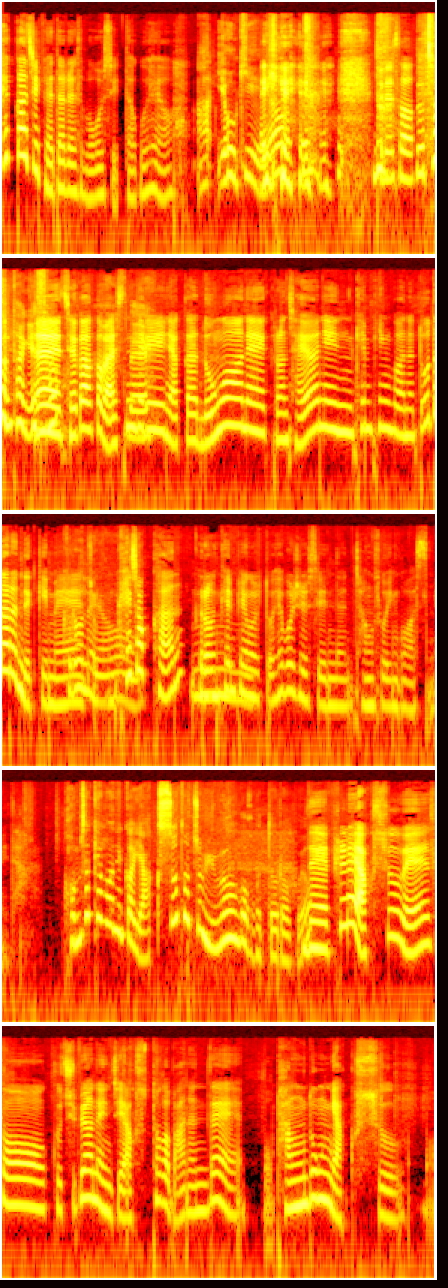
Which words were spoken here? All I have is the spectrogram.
회까지 배달해서 먹을 수 있다고 해요. 아, 여기에요? 예. 그래서 노천탕에서? 네, 제가 아까 말씀드린 약간 농원의 그런 자연인 캠핑과는 또 다른 느낌의 그러네요. 조금 쾌적한 그런 음. 캠핑을 또 해보실 수 있는 장소인 것 같습니다. 검색해보니까 약수도 좀 유명한 것 같더라고요. 네, 필레 약수 외에서 그 주변에 이제 약수터가 많은데 뭐 방동 약수, 뭐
